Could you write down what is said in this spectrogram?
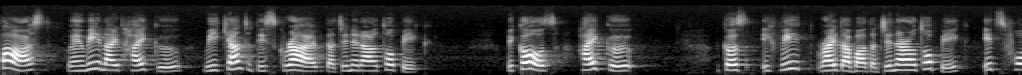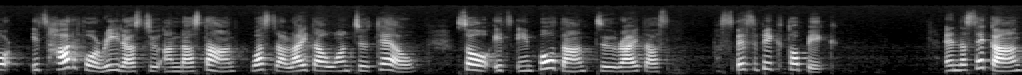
First, when we write haiku, we can't describe the general topic because haiku because if we write about the general topic, it's, for, it's hard for readers to understand what the writer wants to tell. So it's important to write a specific topic. And the second,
